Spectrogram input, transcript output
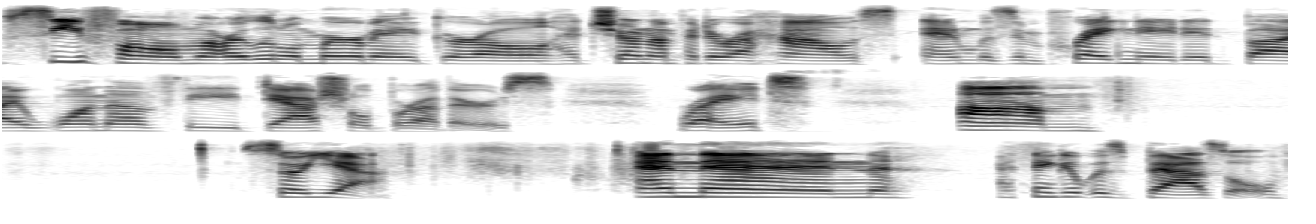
Seafoam, our little mermaid girl, had shown up at our house and was impregnated by one of the Dashel brothers, right? Um, so yeah. And then I think it was Basil.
